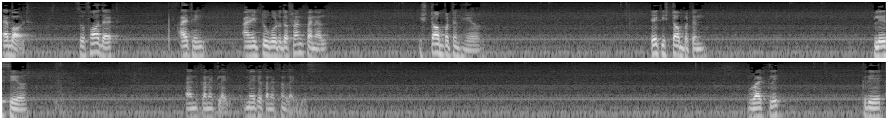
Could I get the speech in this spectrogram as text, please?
abort. So for that I think I need to go to the front panel. Stop button here. Take stop button. Place here and connect like make a connection like this. Right click create.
